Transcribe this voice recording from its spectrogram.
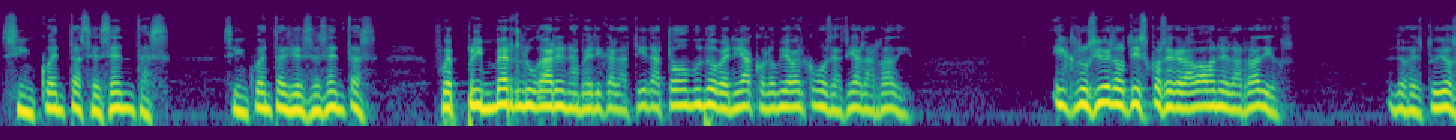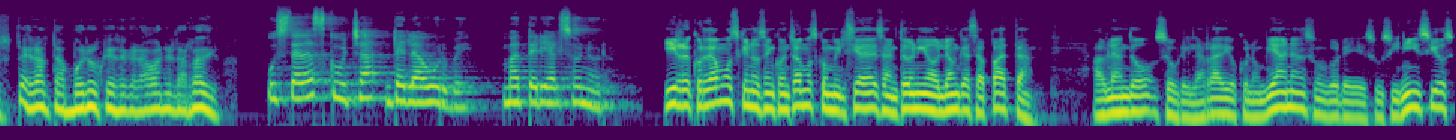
50, 60, 50 y 60, fue primer lugar en América Latina. Todo el mundo venía a Colombia a ver cómo se hacía la radio. Inclusive los discos se grababan en las radios. Los estudios eran tan buenos que se grababan en la radio. Usted escucha De la Urbe, material sonoro. Y recordamos que nos encontramos con Milciades Antonio Longa Zapata, hablando sobre la radio colombiana, sobre sus inicios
